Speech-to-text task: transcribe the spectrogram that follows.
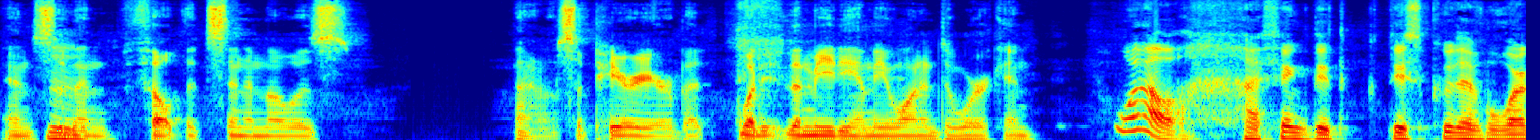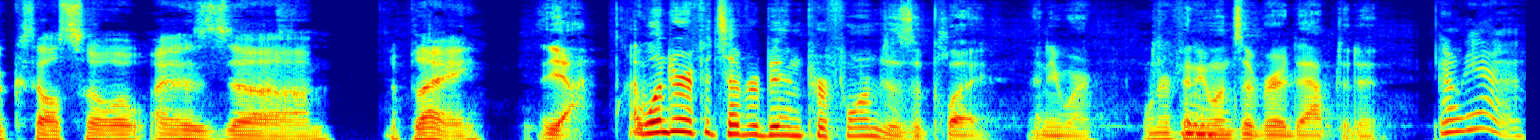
And so Hmm. then felt that cinema was, I don't know, superior, but what the medium he wanted to work in. Well, I think that this could have worked also as um, a play. Yeah. I wonder if it's ever been performed as a play anywhere. I wonder if anyone's ever adapted it. Oh yeah.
